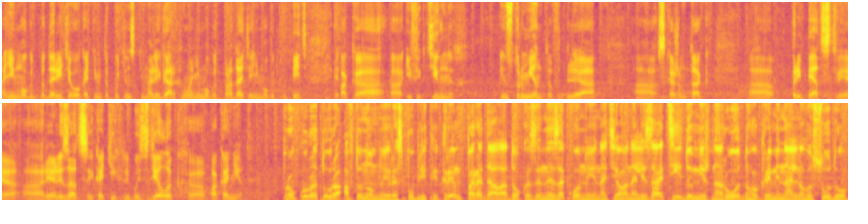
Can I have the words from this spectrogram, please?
они могут подарить его каким-то путинским олигархам, они могут продать, они могут купить. И пока э, эффективных инструментов для, э, скажем так, э, препятствия реалізації каких-либо сделок пока нет. Прокуратура Автономної Республіки Крим передала докази незаконної націоналізації до Міжнародного кримінального суду.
